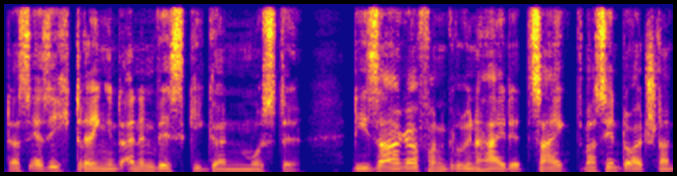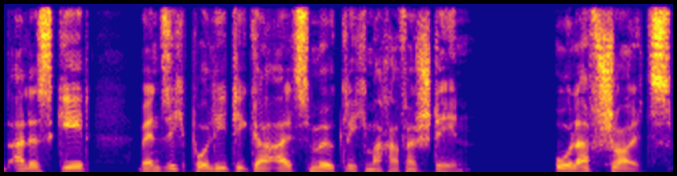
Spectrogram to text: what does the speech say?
dass er sich dringend einen Whisky gönnen musste. Die Saga von Grünheide zeigt, was in Deutschland alles geht, wenn sich Politiker als Möglichmacher verstehen. Olaf Scholz.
